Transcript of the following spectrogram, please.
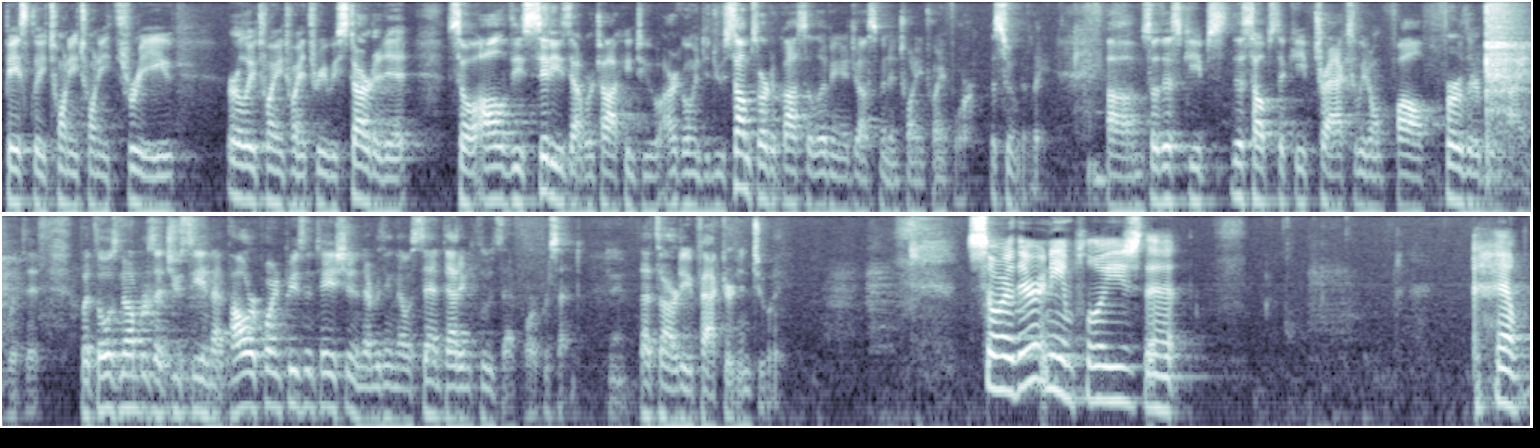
basically 2023, early 2023, we started it. So all of these cities that we're talking to are going to do some sort of cost of living adjustment in 2024, assumedly. Um, so this keeps, this helps to keep track so we don't fall further behind with it. But those numbers that you see in that PowerPoint presentation and everything that was sent, that includes that 4%. Okay. That's already factored into it. So are there any employees that have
